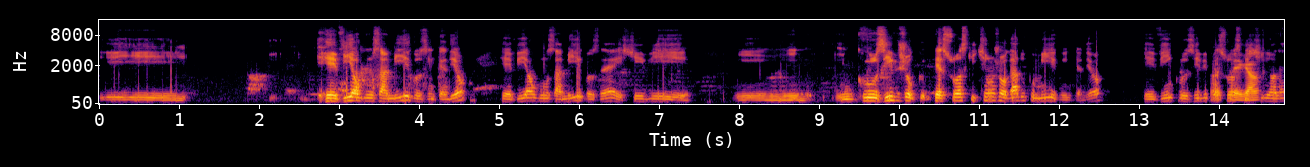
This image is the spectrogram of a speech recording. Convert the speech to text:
e, e revi alguns amigos, entendeu? Revi alguns amigos, né? Estive em, inclusive pessoas que tinham jogado comigo, entendeu? Revi inclusive ah, pessoas que, que tinham né,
